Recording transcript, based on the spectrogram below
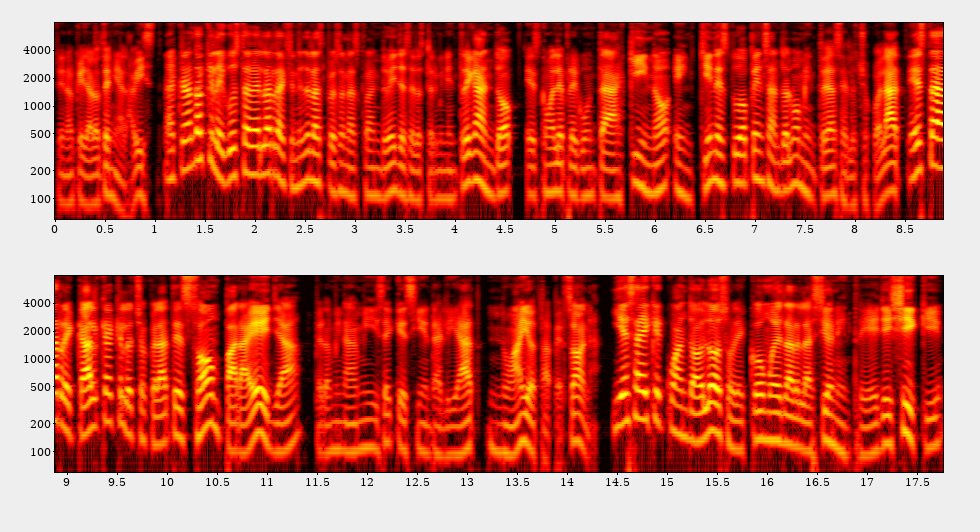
sino que ya lo tenía a la vista. Aclarando que le gusta ver las reacciones de las personas cuando ella se los termina entregando, es como le pregunta a Kino en quién estuvo pensando al momento de hacer los chocolates. Esta recalca que los chocolates son para ella, pero Minami dice que si en realidad no hay otra persona. Y es ahí que cuando habló sobre cómo es la relación entre ella y Shiki,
